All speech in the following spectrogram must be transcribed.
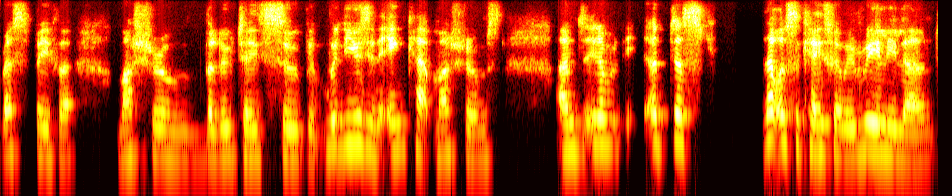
recipe for mushroom velouté soup. We're using ink cap mushrooms, and you know, just that was the case where we really learned,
